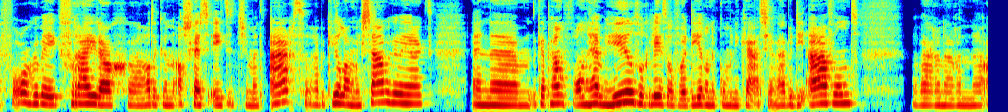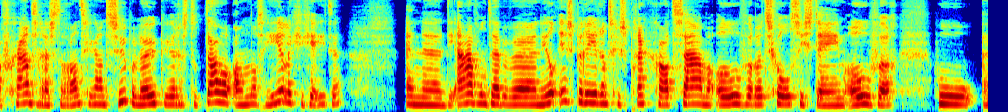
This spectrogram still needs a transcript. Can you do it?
vorige week vrijdag uh, had ik een afscheidsetentje met Aard. Daar heb ik heel lang mee samengewerkt. En um, ik heb hem, van hem heel veel geleerd over waarderende communicatie. En we hebben die avond, we waren naar een uh, Afghaans restaurant gegaan. Superleuk, weer is totaal anders. Heerlijk gegeten. En uh, die avond hebben we een heel inspirerend gesprek gehad samen over het schoolsysteem, over hoe, uh,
